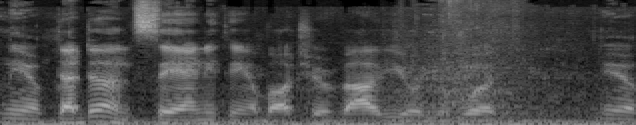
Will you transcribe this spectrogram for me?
Yeah. That doesn't say anything about your value or your worth. yeah.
